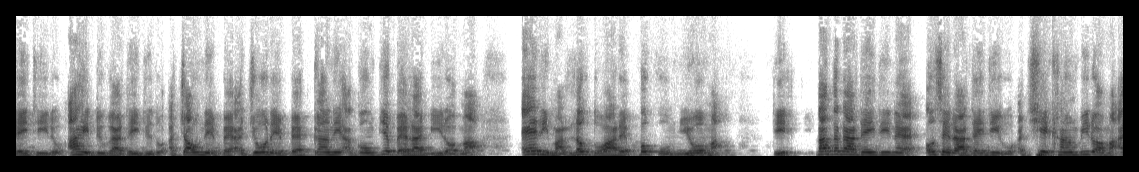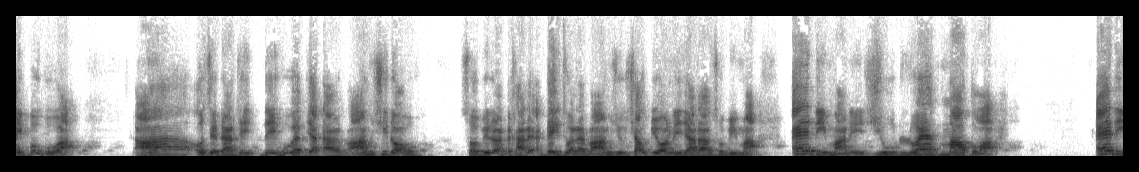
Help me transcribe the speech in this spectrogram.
ဒိဋ္ဌိတို့အဟိတုကဒိဋ္ဌိတို့အကြောင်းတွေပဲအကျိုးတွေပဲကံတွေအကုန်ပြစ်ပယ်လိုက်ပြီးတော့မှအဲ့ဒီမှာလောက်သွားတဲ့ပုံကုမျိုးမှာဒီတတ္တရဒိဋ္ဌိနဲ့ဥစ္စေတာဒိဋ္ဌိကိုအခြေခံပြီးတော့မှအဲ့ပုဂ္ဂိုလ်ကအာဥစ္စေတာဒိဋ္ဌိဟိုဘက်ပြတ်တာဘာမှမရှိတော့ဘူးဆိုပြီးတော့တခါတည်းအတိတ်ဆိုလည်းဘာမှမရှိဘူးရှောက်ပြောနေကြတာဆိုပြီးမှအဲ့ဒီမှာနေယူလွဲမှားသွားတယ်အဲ့ဒီ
